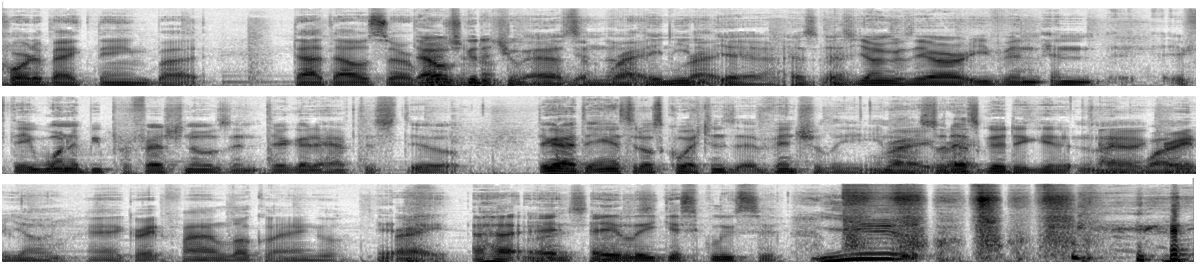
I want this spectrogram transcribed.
quarterback thing. But that that was the. That was good that you asked them. Yeah, Though. Right, they need right. it, yeah. As, as young as they are, even and if they want to be professionals, and they're gonna have to still, they're gonna have to answer those questions evenally. You know, Right, so that's good to get it like, Yeah, while great, they're young. yeah, great to find local angle. Yeah. Right. Uh, Nice, A nice. League exclusive. Yeah.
